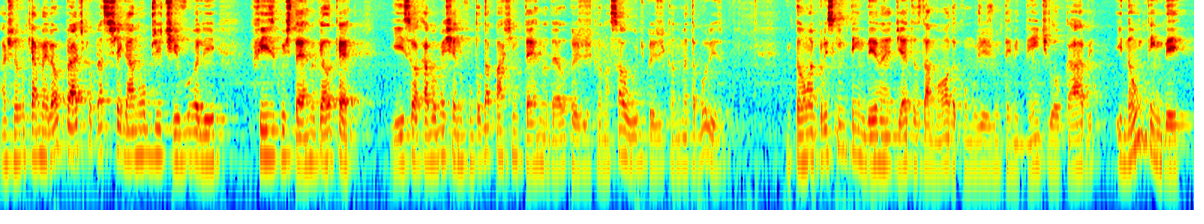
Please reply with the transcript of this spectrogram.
achando que é a melhor prática para se chegar no objetivo ali físico externo que ela quer. E isso acaba mexendo com toda a parte interna dela, prejudicando a saúde, prejudicando o metabolismo. Então é por isso que entender né, dietas da moda como jejum intermitente, low carb e não entender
